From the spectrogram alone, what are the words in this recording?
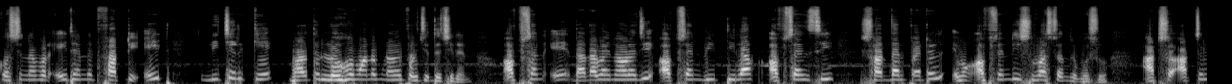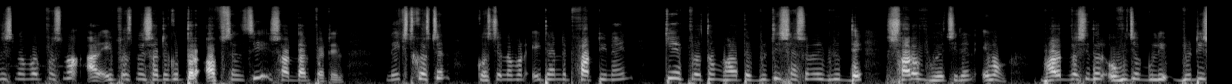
question number eight hundred forty eight নিচের কে ভারতের লৌহ মানব নামে পরিচিত ছিলেন? Option A Dadabhai Naoroji, option B Tilak, option C Sardar Patel এবং অপশন ডি সুভাষচন্দ্র বসু। আটশো আটচল্লিশ নম্বর প্রশ্ন আর এই প্রশ্নের সঠিক উত্তর option C Sardar Patel. Next question question number eight hundred forty nine কে প্রথম ভারতের ব্রিটিশ শাসনের বিরুদ্ধে সরব হয়েছিলেন এবং ভারতবাসীদের অভিযোগগুলি ব্রিটিশ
